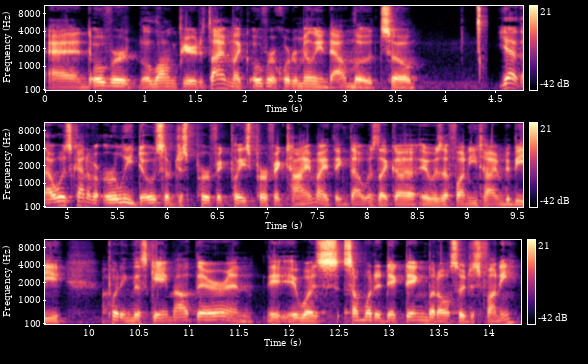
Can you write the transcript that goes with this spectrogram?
And over a long period of time, like over a quarter million downloads. So yeah, that was kind of an early dose of just perfect place, perfect time. I think that was like a it was a funny time to be putting this game out there, and it, it was somewhat addicting, but also just funny.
